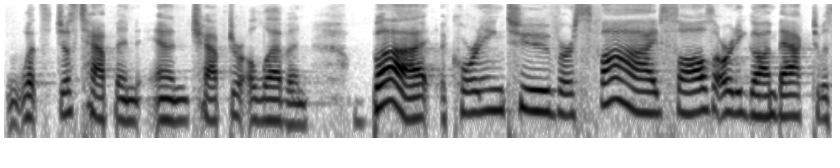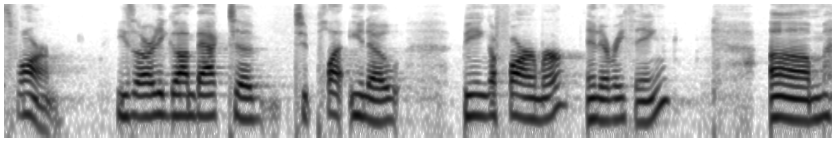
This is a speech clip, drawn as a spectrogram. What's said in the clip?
what's just happened and chapter 11. But according to verse 5, Saul's already gone back to his farm. He's already gone back to, to you know, being a farmer and everything. Um,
